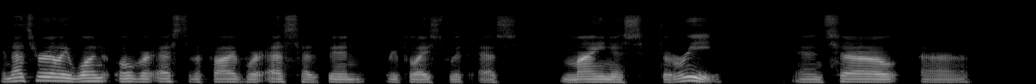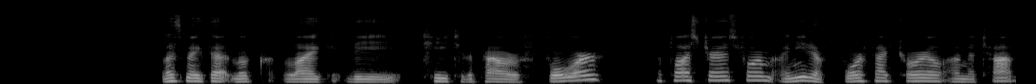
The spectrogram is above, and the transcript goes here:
And that's really 1 over s to the 5, where s has been replaced with s minus 3. And so uh, let's make that look like the t to the power of 4 Laplace transform, I need a 4 factorial on the top.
